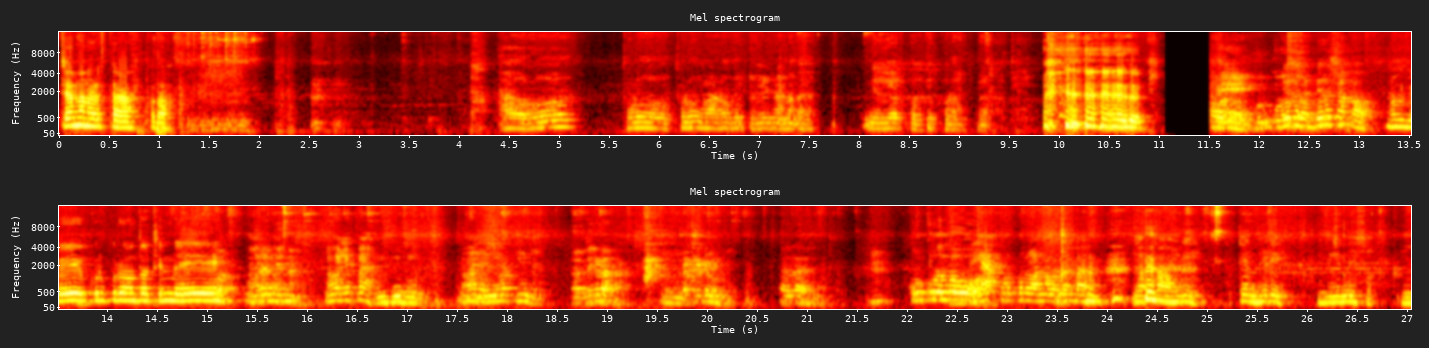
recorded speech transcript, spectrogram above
ಚಂದ ನಡೆಸ್ತಾಳ ಕೊರ ಅವರು ತುಳು ತುಳು ಮಾಡೋದು ಇಟ್ಟಿರ್ಲಿ ನನಗೆ. ನೀ ಏಟ್ ಕೊಡ್ತಿ ಕೊಡ ಅಂತ ಹೇಳ್ಕೊತೀನಿ. ಬಿರು ಬಿರುಸಕ್ಕವು ಅಲ್ಲಿ ಬೇ ಕುರ್ಕುರು ಅಂತ ತಿನ್ಬೇ. ನೋವಲ್ಲಪ್ಪ ನೋವಲ್ಲ ನೀವು ತಿನ್ರಿ. ಕುರ್ಕುರು ಅಂತವು ಯಾಕೆ ಕುರ್ಕುರು ಅನ್ನೋದಪ್ಪ. ಯಪ್ಪ ಹಿಡಿ. ತಿನ್ ಹಿಡಿ. ಹ್ಞೂ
